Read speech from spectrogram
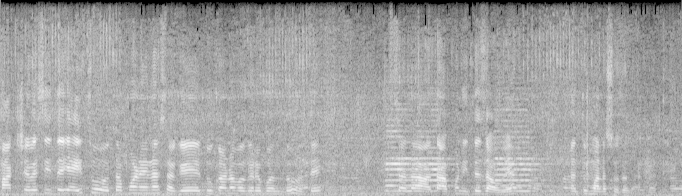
मागच्या वेळेस इथे यायचं होतं पण आहे ना सगळे दुकानं वगैरे बंद होते. चला आता आपण इथे जाऊया आणि तुम्हाला सुद्धा दाखवते.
